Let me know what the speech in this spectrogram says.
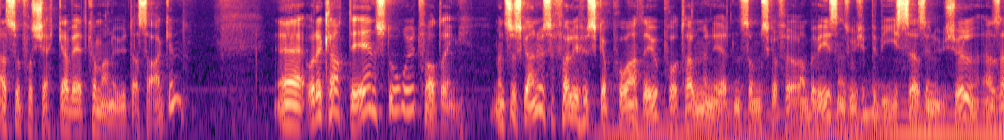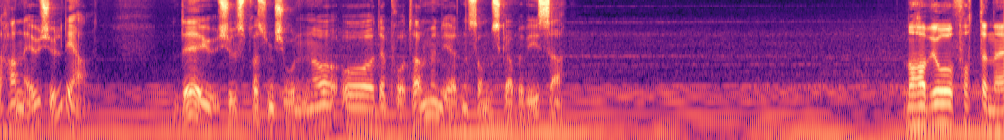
altså få sjekka vedkommende ut av saken. Og det er klart det er en stor utfordring. Men så skal en jo selvfølgelig huske på at det er jo påtalemyndigheten som skal føre bevis. Han skal ikke bevise sin uskyld. Altså Han er uskyldig, han. Det er uskyldspresumpsjonen, og, og det er påtalemyndigheten som skal bevise. Nå har vi jo fått denne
